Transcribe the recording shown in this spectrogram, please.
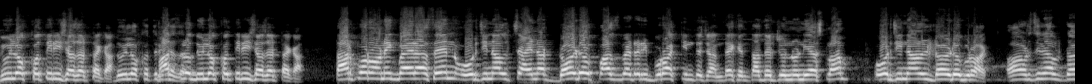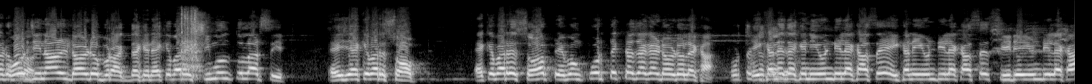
দুই লক্ষ তিরিশ হাজার টাকা। দুই লক্ষ মাত্র দুই লক্ষ তিরিশ হাজার টাকা। তারপর অনেক বাইরে আছেন অরিজিনাল চায়নার ডয়ডো পাঁচ ব্যাটারি বোরাক কিনতে চান। দেখেন তাদের জন্য নিয়ে আসলাম। অরিজিনাল ডয়ডো বোরাক অরিজিনাল অরিজিনাল ডয়ডো ব্রাক দেখেন একেবারে শিমুল তুলার সিট এই যে একেবারে সফট একেবারে সফট এবং প্রত্যেকটা জায়গায় ডয়ডো লেখা এখানে দেখেন ইউন্ডি লেখা আছে এখানে ইউন্ডি লেখা আছে সিডে ইউন্ডি লেখা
